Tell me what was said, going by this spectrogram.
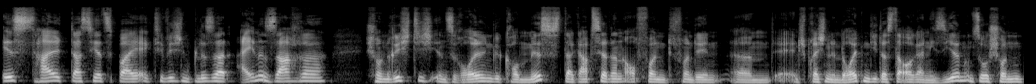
ist halt, dass jetzt bei Activision Blizzard eine Sache schon richtig ins Rollen gekommen ist. Da gab es ja dann auch von, von den ähm, entsprechenden Leuten, die das da organisieren und so, schon,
